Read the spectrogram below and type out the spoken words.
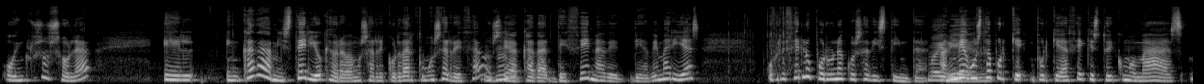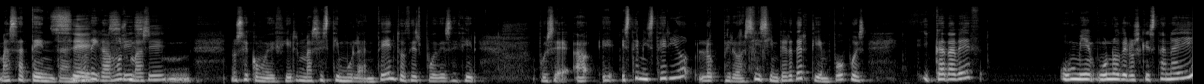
o incluso sola, el, en cada misterio, que ahora vamos a recordar cómo se reza, o sea, cada decena de, de Ave Marías, ofrecerlo por una cosa distinta. a mí me gusta porque, porque hace que estoy como más, más atenta, ¿no? digamos, más, mm, no sé cómo decir, más estimulante. Entonces puedes decir, pues eh, eh, este misterio, pero así, sin perder tiempo, pues, y cada vez uno de los que están ahí,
